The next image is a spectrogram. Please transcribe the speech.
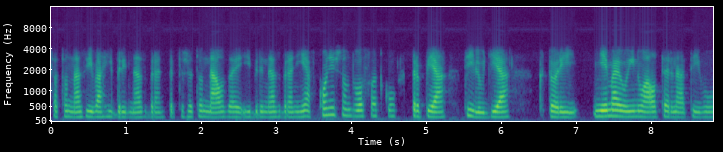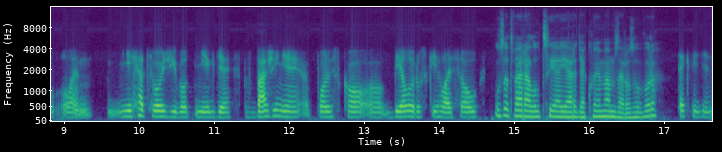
sa to nazýva hybridná zbraň, pretože to naozaj hybridná zbraň je. A v konečnom dôsledku trpia tí ľudia, ktorí nemajú inú alternatívu, len nechať svoj život niekde v bažine poľsko-bieloruských lesov. Uzatvára Lucia Jar, ďakujem vám za rozhovor. Pekný deň.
